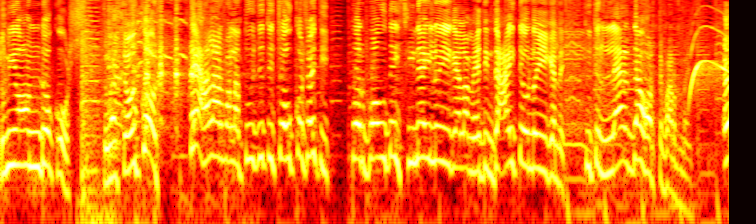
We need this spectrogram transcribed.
তুমি অন্ডকোষ তুমি চৌকস তে হালার পালা তুই যদি চৌকস হইতি তোর বউ দেই সিনাই লই গেলাম হেদিন ডাইতেও লই গেলে। তুই তো লের যা হরতে পারব না। এ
